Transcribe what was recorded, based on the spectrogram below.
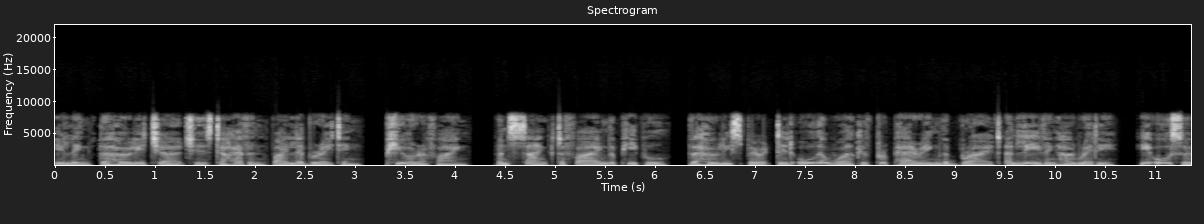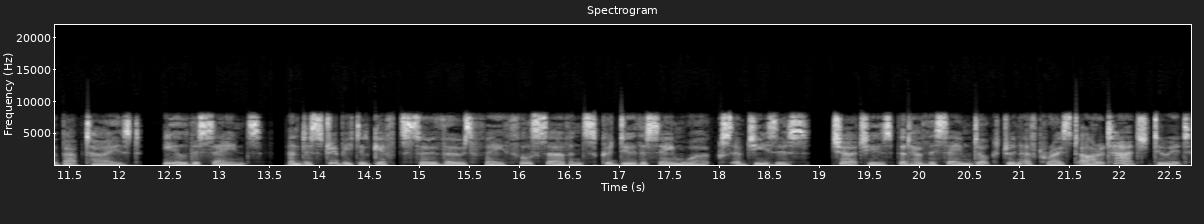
He linked the holy churches to heaven by liberating, purifying, and sanctifying the people. The Holy Spirit did all the work of preparing the bride and leaving her ready. He also baptized, healed the saints, and distributed gifts so those faithful servants could do the same works of Jesus. Churches that have the same doctrine of Christ are attached to it.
